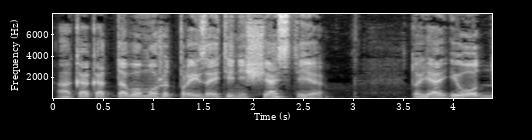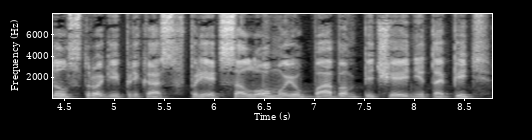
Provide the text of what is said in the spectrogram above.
А как от того может произойти несчастье, то я и отдал строгий приказ впредь соломою бабам печей не топить,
